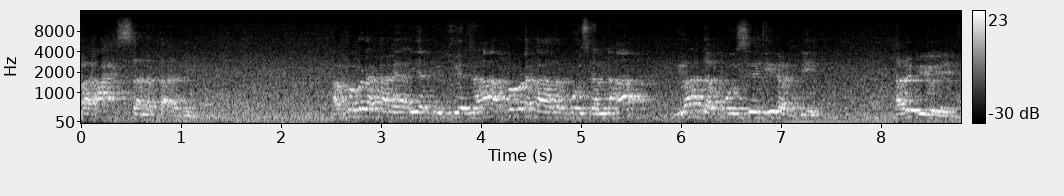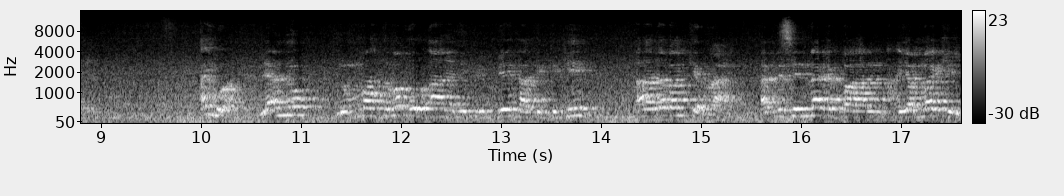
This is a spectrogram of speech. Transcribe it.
فأحسن تأديبي أفبرك يا يا تريفينها أفبرك هذا بوسنها ما هذا بوسه ربي أربي أيوة لأنه لما تما قرآن اللي في كاتككي هذا بنكر أبسنك بان يماكل.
